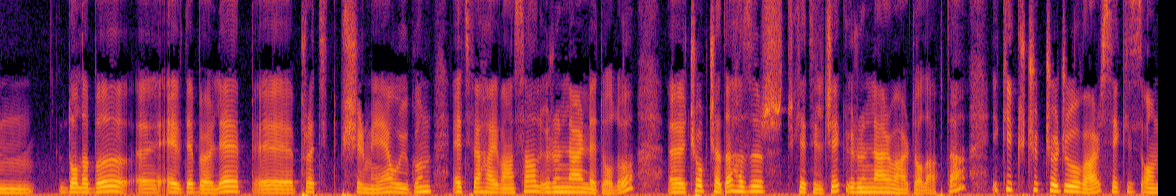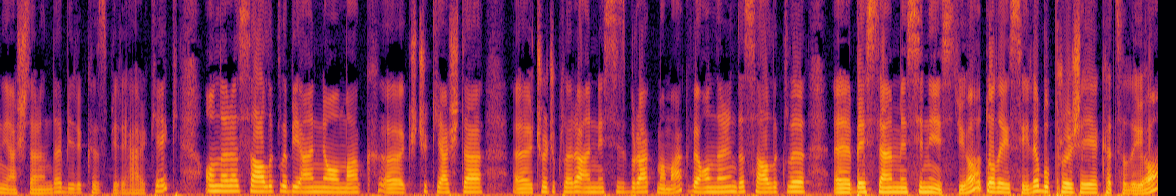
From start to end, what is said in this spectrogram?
dolabı e, evde böyle e, pratik pişirmeye uygun et ve hayvansal ürünlerle dolu. E, çokça da hazır tüketilecek ürünler var dolapta. İki küçük çocuğu var 8-10 yaşlarında biri kız biri erkek. Onlara sağlıklı bir anne olmak, e, küçük yaşta e, çocukları annesiz bırakmamak ve onların da sağlıklı e, beslenmesini istiyor. Dolayısıyla bu projeye katılıyor.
